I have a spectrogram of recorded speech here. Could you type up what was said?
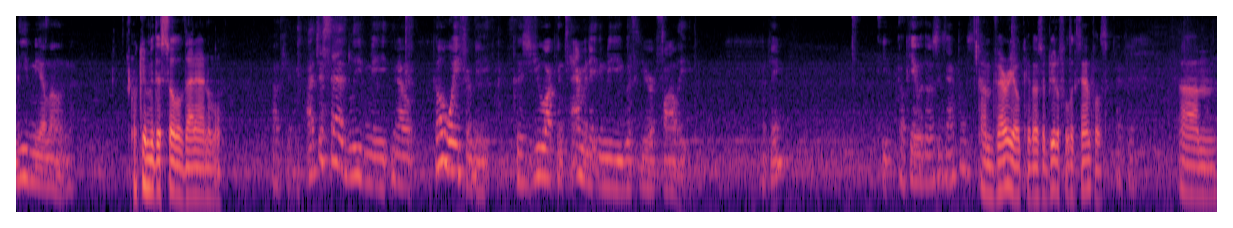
leave me alone. Or give me the soul of that animal. Okay. I just said, leave me, you know, go away from me because you are contaminating me with your folly. Okay? Okay with those examples? I'm very okay. Those are beautiful examples. Okay. Um,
